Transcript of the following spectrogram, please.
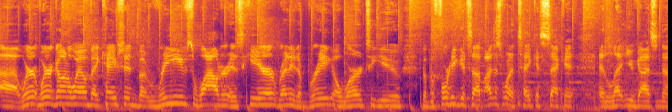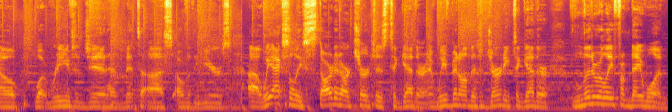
Uh, we're, we're going away on vacation, but Reeves Wilder is here ready to bring a word to you. But before he gets up, I just want to take a second and let you guys know what Reeves and Jen have meant to us over the years. Uh, we actually started our churches together, and we've been on this journey together literally from day one.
